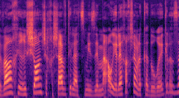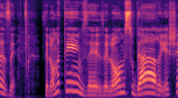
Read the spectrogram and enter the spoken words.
הדבר הכי ראשון שחשבתי לעצמי זה, מה, הוא ילך עכשיו לכדורגל הזה? זה, זה לא מתאים, זה, זה לא מסודר, יש uh,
